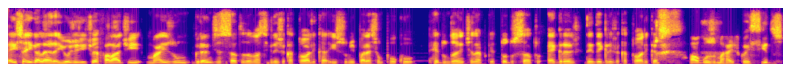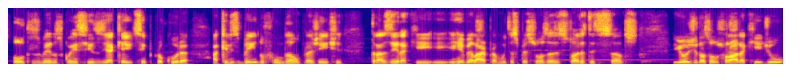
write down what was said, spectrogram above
é isso aí, galera. E hoje a gente vai falar de mais um grande santo da nossa Igreja Católica. Isso me parece um pouco redundante, né? Porque todo santo é grande dentro da Igreja Católica. Alguns mais conhecidos, outros menos conhecidos. E aqui a gente sempre procura aqueles bem do fundão para a gente trazer aqui e, e revelar para muitas pessoas as histórias desses santos. E hoje nós vamos falar aqui de um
